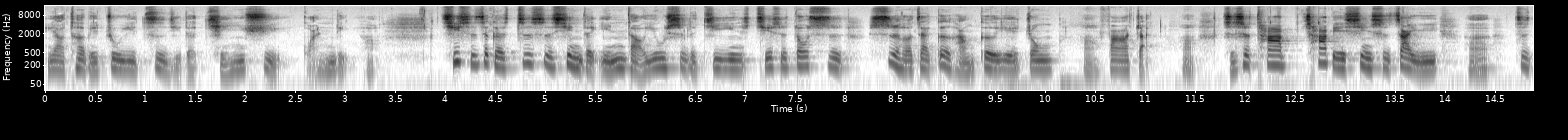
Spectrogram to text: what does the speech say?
要特别注意自己的情绪管理哈。其实这个知识性的引导优势的基因，其实都是适合在各行各业中啊发展啊，只是它差别性是在于呃自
